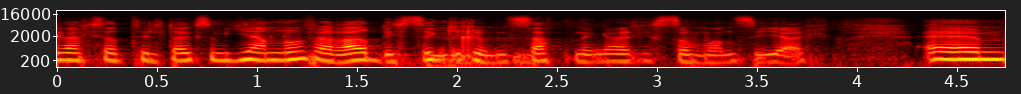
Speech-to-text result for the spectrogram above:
Iverksette tiltak som gjennomfører disse grunnsetninger, som man sier. Um,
